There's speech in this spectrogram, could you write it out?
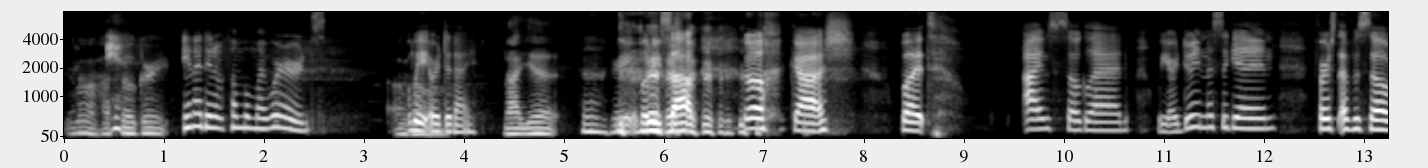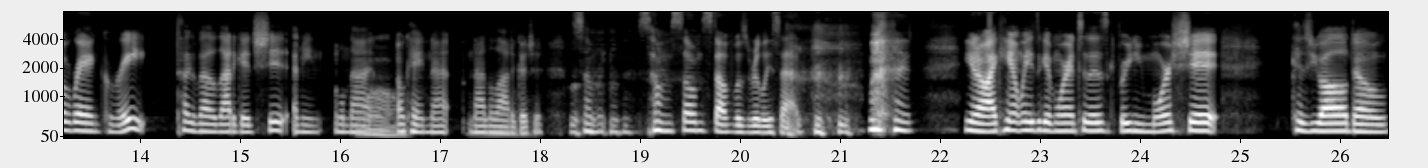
No, I feel great. And I didn't fumble my words. Oh, Wait, or did I? Not yet. Oh, great. Let me stop. oh gosh. But I'm so glad we are doing this again. First episode ran great. Talked about a lot of good shit. I mean, well not Whoa. okay, not not a lot of good shit. Some some some stuff was really sad. but you know, I can't wait to get more into this, bring you more shit. Cause you all know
